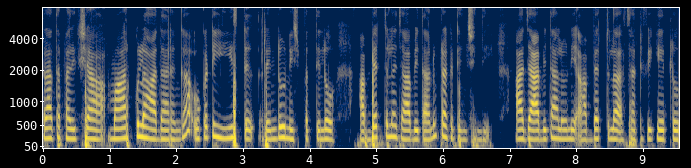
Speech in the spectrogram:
రాత పరీక్ష మార్కుల ఆధారంగా ఒకటి ఈస్ట్ రెండు నిష్పత్తిలో అభ్యర్థుల జాబితాను ప్రకటించింది. ఆ జాబితాలోని అభ్యర్థుల సర్టిఫికేట్లు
